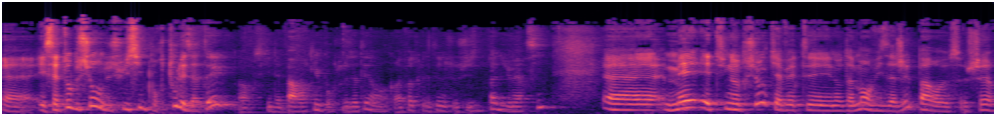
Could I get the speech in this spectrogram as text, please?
Euh, et cette option du suicide pour tous les athées, alors ce qui n'est pas retenu pour tous les athées, hein, encore une fois, tous les athées ne se suicident pas, Dieu merci, euh, mais est une option qui avait été notamment envisagée par euh, ce cher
